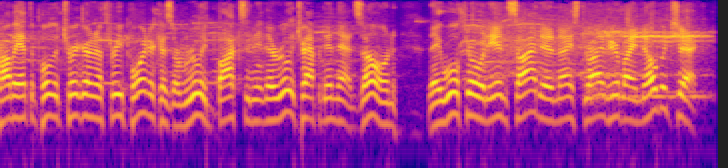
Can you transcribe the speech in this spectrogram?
probably have to pull the trigger on a three pointer because they're really boxing it. They're really trapping in that zone. They will throw it inside. And a nice drive here by Novacek.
